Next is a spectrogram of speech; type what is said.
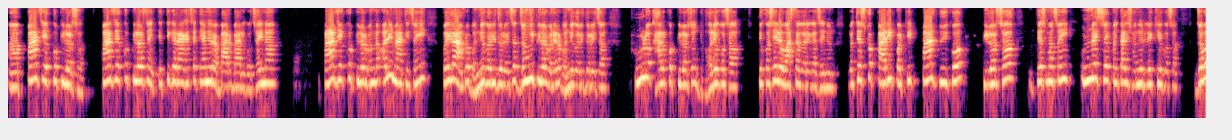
पाँच एकको पिलर छ। पाँच एकको पिलर चाहिँ त्यत्तिकै राखेको छ त्यहाँनिर बार बारेको छैन। पाँच एकको पिलरभन्दा अलि माथि चाहिँ पहिला हाम्रो भन्ने गरिँदो रहेछ जङ्गी पिलर भनेर भन्ने गरिँदो रहेछ। ठुलो खालको पिलर चाहिँ ढलेको छ त्यो कसैले वास्ता गरेका छैनन्। र त्यसको पारिपट्टि पाँच दुईको पिलर छ त्यसमा चाहिँ उन्नाइस सय पैँतालिस भनेर लेखिएको छ। जब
